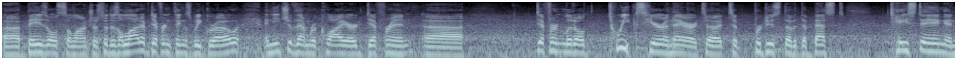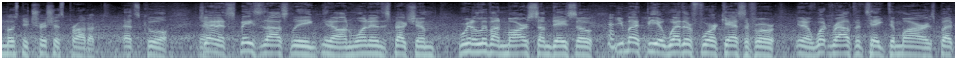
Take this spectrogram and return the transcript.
uh, basil, cilantro, so there's a lot of different things we grow, and each of them require different uh, different little tweaks here and there to, to produce the, the best tasting and most nutritious product. That's cool. Yeah. Janet, space is obviously, you know, on one end of the spectrum. We're going to live on Mars someday, so you might be a weather forecaster for, you know, what route to take to Mars. But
